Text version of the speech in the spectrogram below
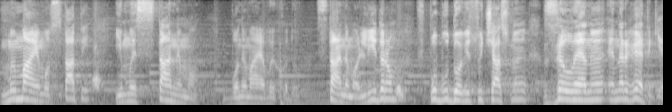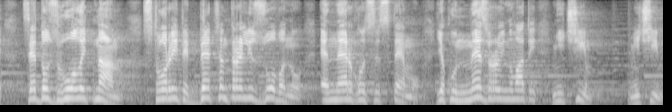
Ми маємо стати, і ми станемо, бо немає виходу. Станемо лідером в побудові сучасної зеленої енергетики. Це дозволить нам створити децентралізовану енергосистему, яку не зруйнувати нічим. Нічим,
